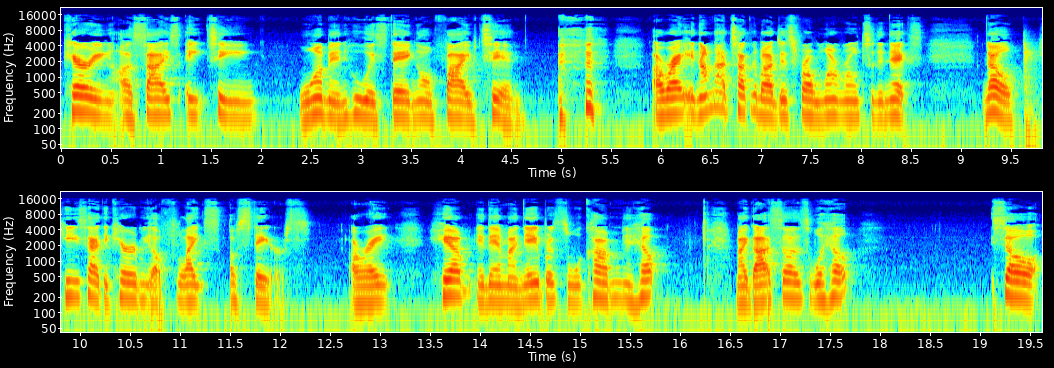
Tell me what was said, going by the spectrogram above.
carrying a size 18 woman who is staying on 5'10. All right, and I'm not talking about just from one room to the next. No, he's had to carry me up flights of stairs. All right, him and then my neighbors will come and help my godsons will help. So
